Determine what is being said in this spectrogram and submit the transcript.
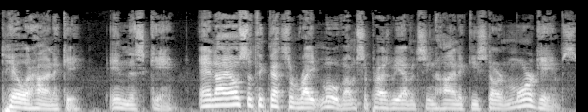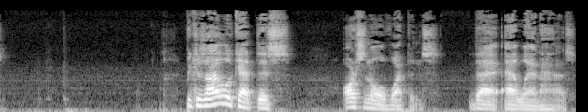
Taylor Heinicke in this game. And I also think that's the right move. I'm surprised we haven't seen Heinicke start more games. Because I look at this arsenal of weapons that Atlanta has.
